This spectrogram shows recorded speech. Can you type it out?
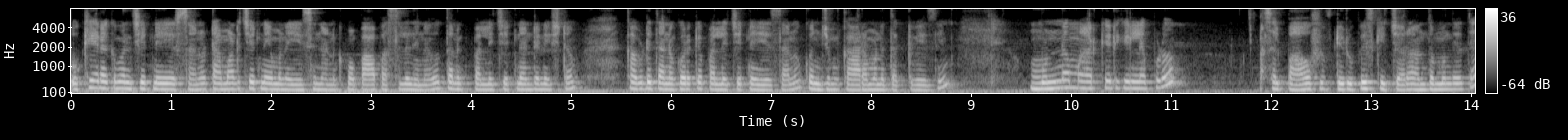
ఒకే రకమైన చట్నీ చేస్తాను. టమాటా చట్నీ ఏమైనా చేసిన అనుకో మా పాప అసలు తినదు. తనకు పల్లి చట్నీ అంటేనే ఇష్టం. కాబట్టి తన కొరకే పల్లి చట్నీ చేస్తాను. కొంచెం కారం అని తక్కువ వేసి. మొన్న మార్కెట్కి వెళ్ళినప్పుడు అసలు పావు ఫిఫ్టీ రూపీస్కి ఇచ్చారు అంతకుముందు అయితే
